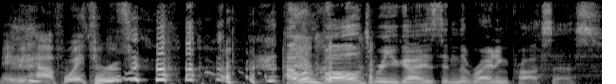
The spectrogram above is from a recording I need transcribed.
Maybe halfway through. How involved were you guys in the writing process?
